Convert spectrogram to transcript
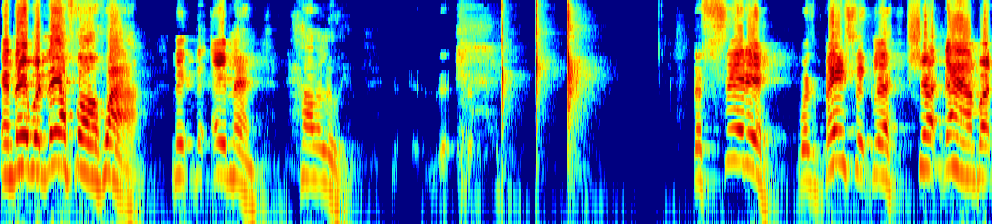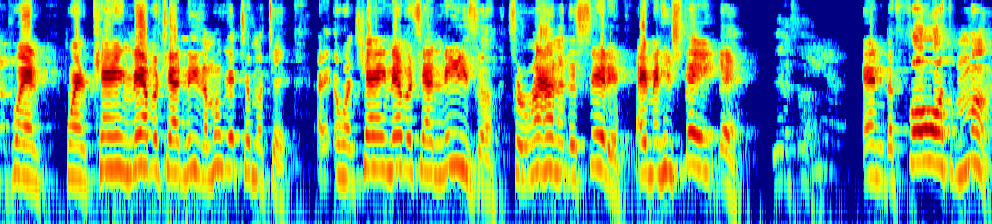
And they were there for a while. They- they- amen. Hallelujah. The city was basically shut down, but when, when King Nebuchadnezzar, I'm going to get to my text. Uh, When King Nebuchadnezzar surrounded the city, amen, he stayed there. And the fourth month,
